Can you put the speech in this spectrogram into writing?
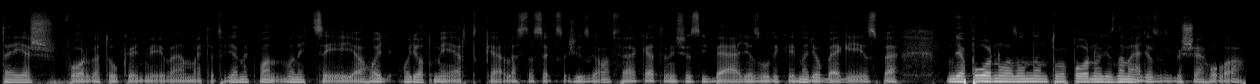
teljes forgatókönyvében, vagy tehát, hogy ennek van, van egy célja, hogy, hogy ott miért kell ezt a szexuális izgalmat felkelteni, és ez így beágyazódik egy nagyobb egészbe. Ugye a pornó az onnantól pornó, hogy ez nem ágyazódik be sehova.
